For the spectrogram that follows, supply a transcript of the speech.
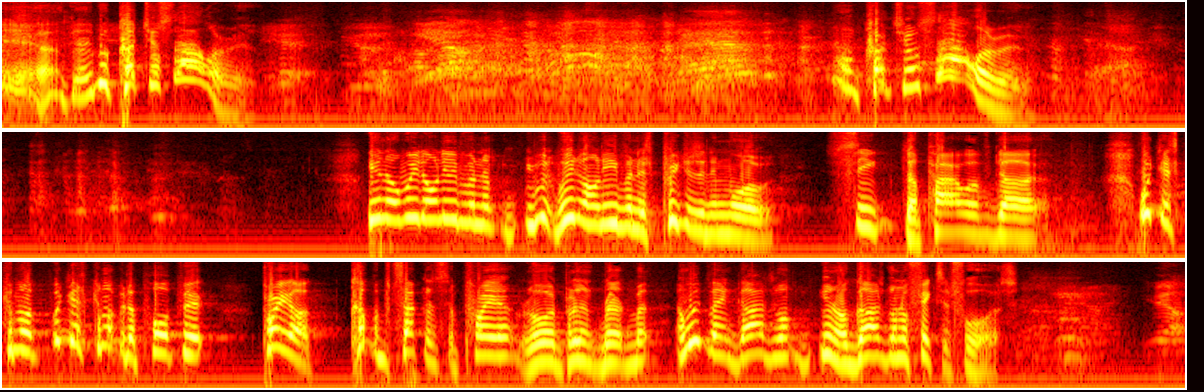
Yeah, okay, well, cut your salary. Well, cut your salary. You know, we don't even we don't even as preachers anymore seek the power of God. We just come up, we just come up in the pulpit, pray a couple of seconds of prayer, Lord, and we think God's going, you know, God's going to fix it for us. Yeah.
